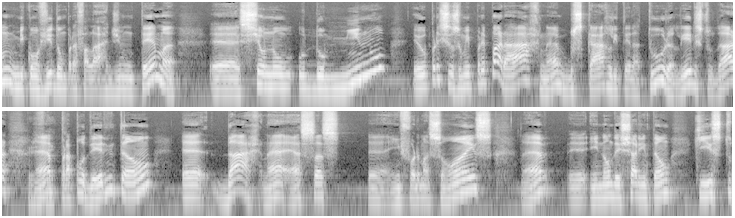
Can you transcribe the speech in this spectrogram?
me convidam para falar de um tema, é, se eu não o domino, eu preciso me preparar, né? buscar literatura, ler, estudar, né? para poder então é, dar né? essas é, informações né? E, e, não deixar então que isto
